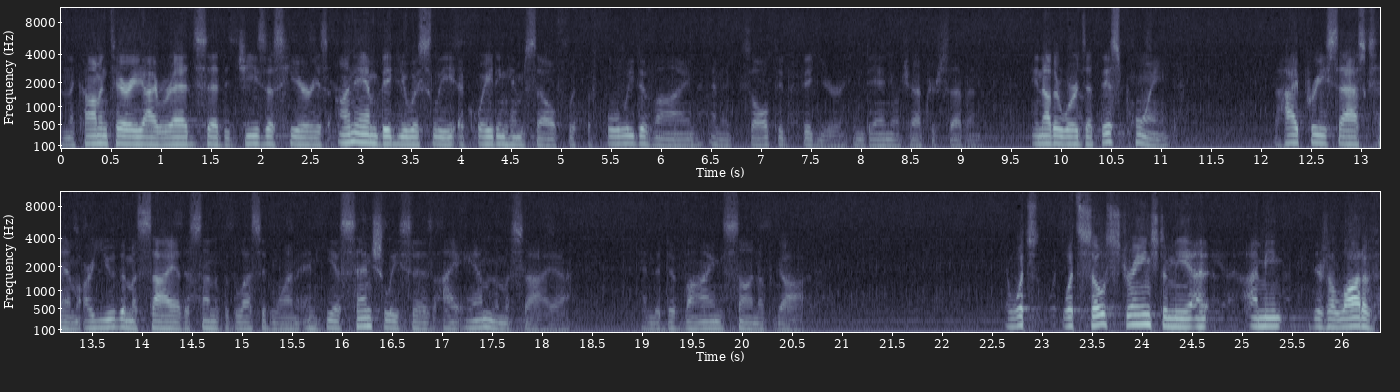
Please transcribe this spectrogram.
And the commentary I read said that Jesus here is unambiguously equating himself with the fully divine and exalted figure in Daniel chapter 7. In other words, at this point, the high priest asks him, Are you the Messiah, the Son of the Blessed One? And he essentially says, I am the Messiah and the divine Son of God. And what's, what's so strange to me, I, I mean, there's a lot of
